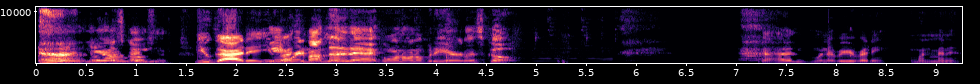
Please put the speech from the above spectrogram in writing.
yeah, Let's go. ready. You got it. You You ain't worried about none of that going on over there. Let's go. Go ahead whenever you're ready. One minute.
